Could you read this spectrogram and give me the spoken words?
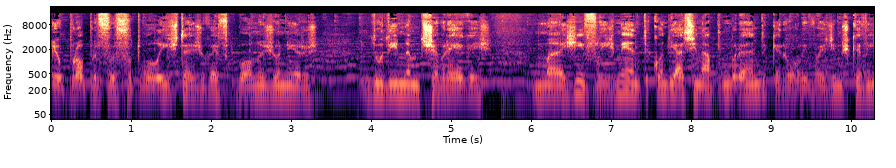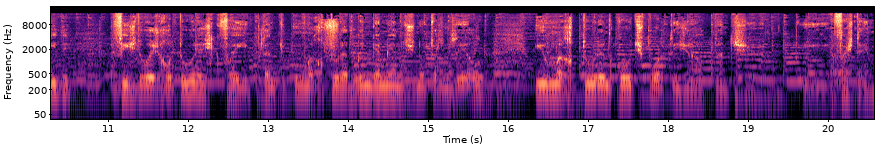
Eu próprio fui futebolista, joguei futebol nos Júniores do Dinamo de Chabregas mas infelizmente quando ia assinar para um grande, que era o Oliveiras e Moscavide, fiz duas rupturas, que foi, portanto, uma ruptura de ligamentos no tornozelo e uma ruptura com o desporto em geral, portanto, e afastei-me.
